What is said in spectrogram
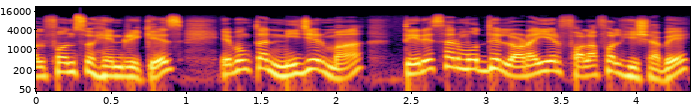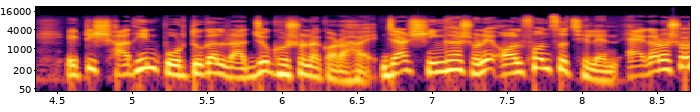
অলফন্সো হেনরিকেজ এবং তার নিজের মা তেরেসার মধ্যে লড়াইয়ের ফলাফল হিসাবে একটি স্বাধীন পর্তুগাল রাজ্য ঘোষণা করা হয়, যার সিংহাসনে অলফন্সো ছিলেন। এগারোশো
